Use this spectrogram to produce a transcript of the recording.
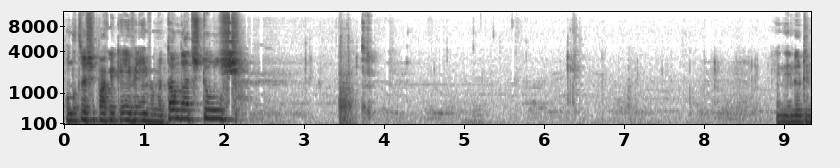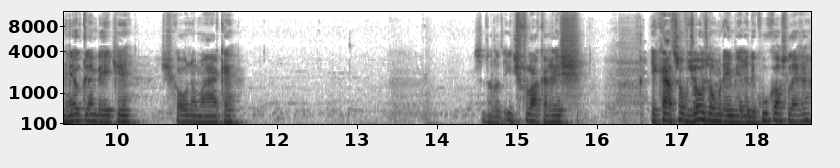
Ondertussen pak ik even een van mijn tandartstools. En die doet een heel klein beetje schoner maken. Zodat het iets vlakker is. Ik ga het sowieso zometeen weer in de koelkast leggen.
